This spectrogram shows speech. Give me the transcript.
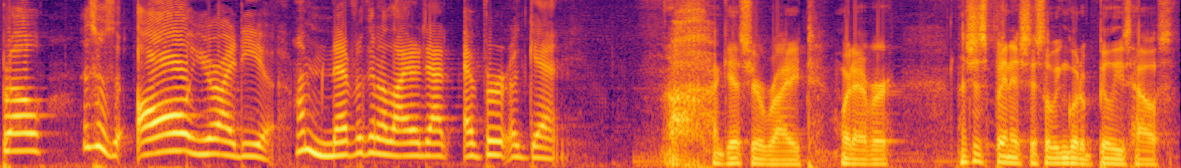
Bro, this was all your idea. I'm never gonna lie to dad ever again. I guess you're right. Whatever. Let's just finish this so we can go to Billy's house.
